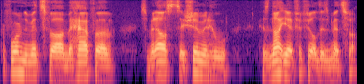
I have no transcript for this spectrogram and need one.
perform the mitzvah on behalf of someone else, say Shimon, who has not yet fulfilled his mitzvah.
